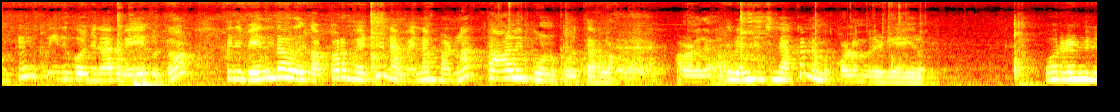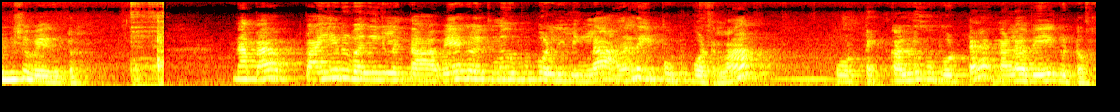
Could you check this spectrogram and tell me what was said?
ஓகே இப்போ இது கொஞ்ச நேரம் வேகட்டும். இது வெந்ததுக்கு அப்புறமேட்டு நம்ம என்ன பண்ணலாம்? தாளிப்பு ஒன்று கொடுத்துடலாம் அவ்வளோதான் இது வெந்துச்சுனாக்கா நம்ம குழம்பு ரெடி ஆயிடும் ஒரு ரெண்டு நிமிஷம் வேகட்டும். நம்ம பயிர் வகைகளை தா வேக வைக்கும்போது உப்பு போடல இல்லைங்களா? அதனால் இப்போ உப்பு போட்டுடலாம். போட்டேன். கல்லுப்பு போட்டேன். நல்லா வேகட்டும்.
